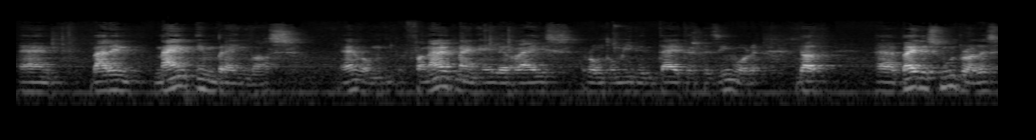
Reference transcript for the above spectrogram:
En waarin mijn inbreng was, hè, vanuit mijn hele reis rondom identiteit en gezien worden, dat bij de Smooth Brothers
